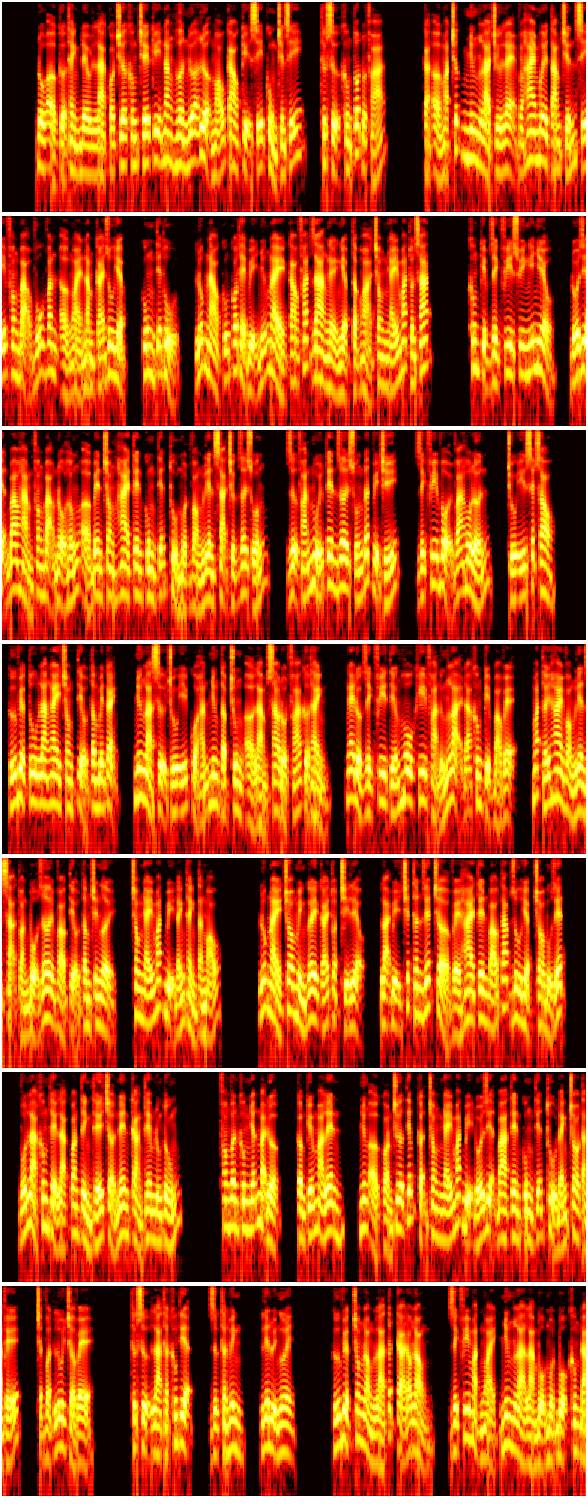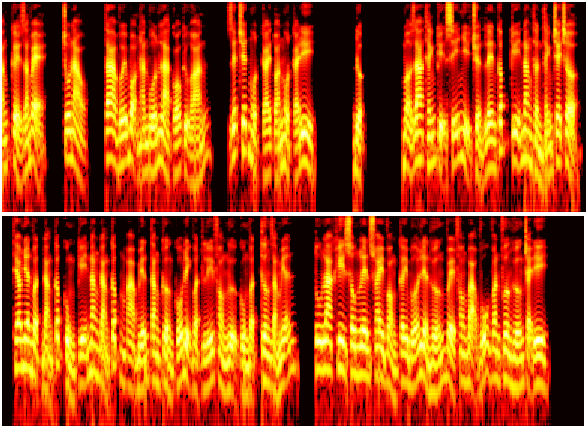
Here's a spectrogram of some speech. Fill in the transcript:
Đồ ở cửa thành đều là có chứa khống chế kỹ năng hơn nữa lượng máu cao kỵ sĩ cùng chiến sĩ thực sự không tốt đột phá cản ở mặt trước nhưng là trừ lẹ và hai mươi tám chiến sĩ phong bạo vũ văn ở ngoài năm cái du hiệp, cung tiến thủ, lúc nào cũng có thể bị những này cao phát ra nghề nghiệp tập hỏa trong nháy mắt tuân sát. Không kịp dịch phi suy nghĩ nhiều, đối diện bao hàm phong bạo nổ hống ở bên trong hai tên cung tiến thủ một vòng liên xạ trực rơi xuống, dự phán mũi tên rơi xuống đất vị trí, dịch phi vội vã hô lớn, chú ý xếp sau. Cứ việc tu la ngay trong tiểu tâm bên cạnh, nhưng là sự chú ý của hắn nhưng tập trung ở làm sao đột phá cửa thành, nghe được dịch phi tiếng hô khi phản ứng lại đã không kịp bảo vệ, mắt thấy hai vòng liên xạ toàn bộ rơi vào tiểu tâm trên người, trong nháy mắt bị đánh thành tàn máu lúc này cho mình gây cái thuật trị liệu, lại bị chết thân giết trở về hai tên báo táp du hiệp cho bù giết. Vốn là không thể lạc quan tình thế trở nên càng thêm lung túng. Phong vân không nhẫn lại được, cầm kiếm mà lên, nhưng ở còn chưa tiếp cận trong nháy mắt bị đối diện ba tên cung tiến thủ đánh cho tàn phế, chật vật lui trở về. Thực sự là thật không tiện, dực thần huynh, liên lụy ngươi. Cứ việc trong lòng là tất cả đau lòng, dịch phi mặt ngoài nhưng là làm bộ một bộ không đáng kể dáng vẻ, chỗ nào, ta với bọn hắn vốn là có cửu hoán giết chết một cái toán một cái đi. Được mở ra thánh kỵ sĩ nhị chuyển lên cấp kỹ năng thần thánh che chở, theo nhân vật đẳng cấp cùng kỹ năng đẳng cấp mà biến tăng cường cố định vật lý phòng ngự cùng vật thương giảm miễn, tu la khi xông lên xoay vòng cây búa liền hướng về phong bạo vũ văn phương hướng chạy đi.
